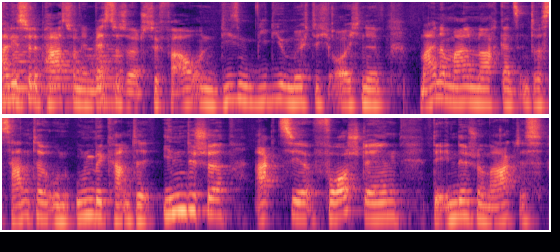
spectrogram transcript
Hallo, ist Philipp Haas von InvestorSearch TV und in diesem Video möchte ich euch eine meiner Meinung nach ganz interessante und unbekannte indische Aktie vorstellen. Der indische Markt ist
